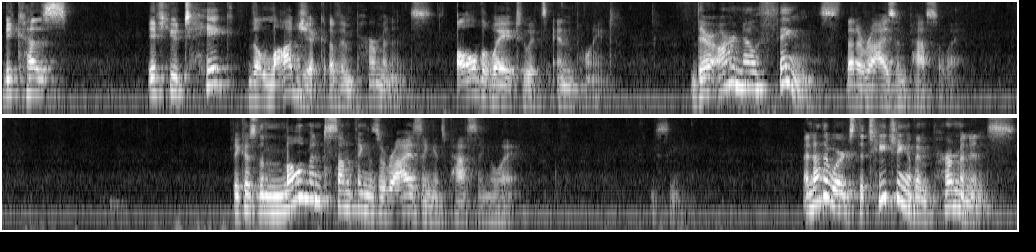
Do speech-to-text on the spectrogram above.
Because if you take the logic of impermanence all the way to its endpoint, there are no things that arise and pass away. Because the moment something's arising, it's passing away. You see? In other words, the teaching of impermanence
